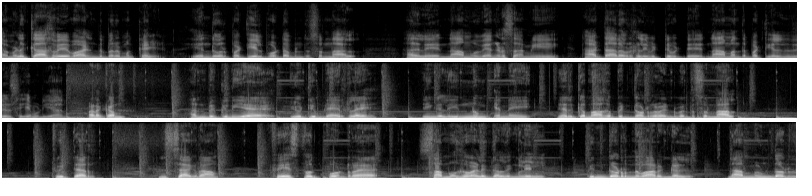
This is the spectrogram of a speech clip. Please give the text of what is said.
தமிழுக்காகவே வாழ்ந்த பெருமக்கள் என்று ஒரு பட்டியல் போட்டோம் என்று சொன்னால் அதில் நாமும் வெங்கடசாமி நாட்டார் அவர்களை விட்டுவிட்டு நாம் அந்த பட்டியலை நிறைவு செய்ய முடியாது. வணக்கம். அன்புக்குரிய யூடியூப் நேயர்களே நீங்கள் இன்னும் என்னை நெருக்கமாக பின்தொடர வேண்டும் என்று சொன்னால் ட்விட்டர் இன்ஸ்டாகிராம் ஃபேஸ்புக் போன்ற சமூக வலைதளங்களில் பின்தொடர்ந்து வாருங்கள். நாம் முன்தொடர்ந்து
